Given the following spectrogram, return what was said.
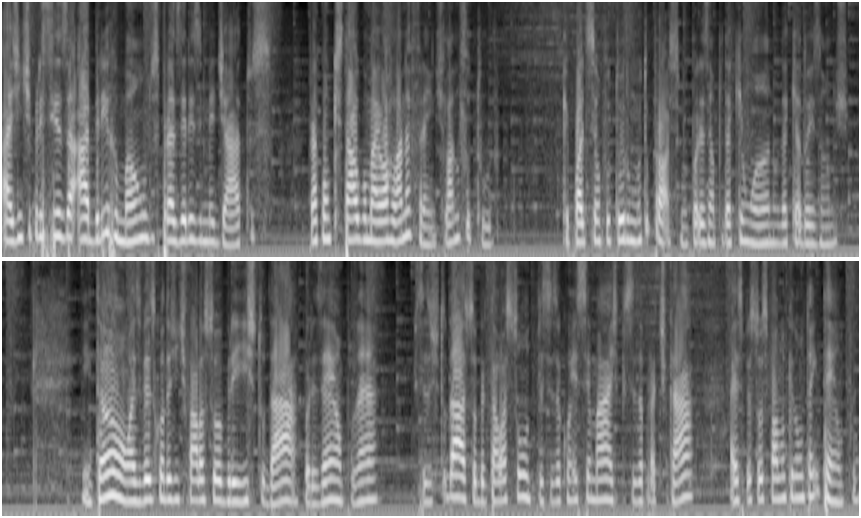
a gente precisa abrir mão dos prazeres imediatos para conquistar algo maior lá na frente, lá no futuro. Que pode ser um futuro muito próximo, por exemplo, daqui a um ano, daqui a dois anos. Então, às vezes, quando a gente fala sobre estudar, por exemplo, né? precisa estudar sobre tal assunto, precisa conhecer mais, precisa praticar. Aí as pessoas falam que não tem tempo.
